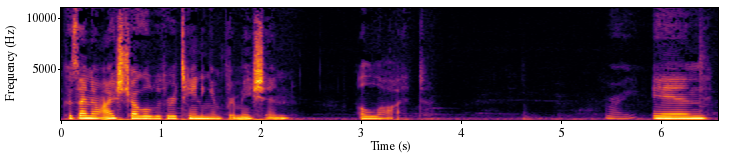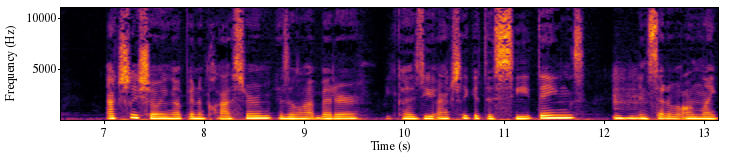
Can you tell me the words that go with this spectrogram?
Because I know I struggled with retaining information a lot. Right. And actually showing up in a classroom is a lot better because you actually get to see things Mm-hmm. instead of on like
